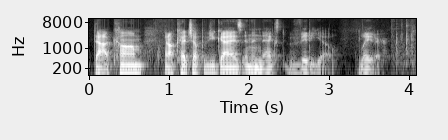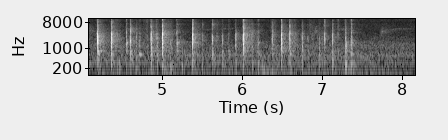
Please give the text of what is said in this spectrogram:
dot com, and I'll catch up with you guys in the next video. Later.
